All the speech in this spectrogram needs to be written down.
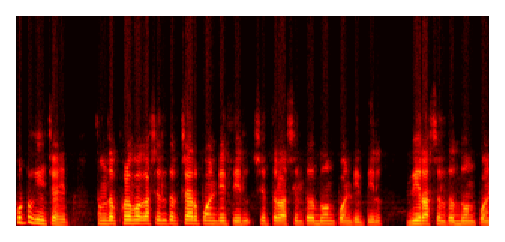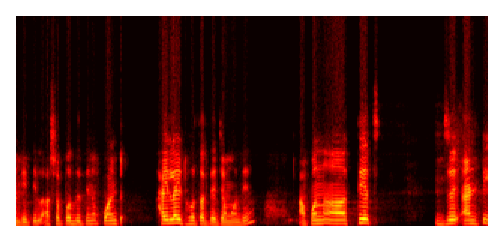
फोटो घ्यायचे आहेत. समजा फळबाग असेल तर चार पॉइंट येतील क्षेत्र असेल तर दोन पॉइंट येतील. वीर असेल तर दोन पॉइंट येतील. अशा पद्धतीने पॉईंट हायलाइट होतात त्याच्यामध्ये. आपण तेच जे अँटी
